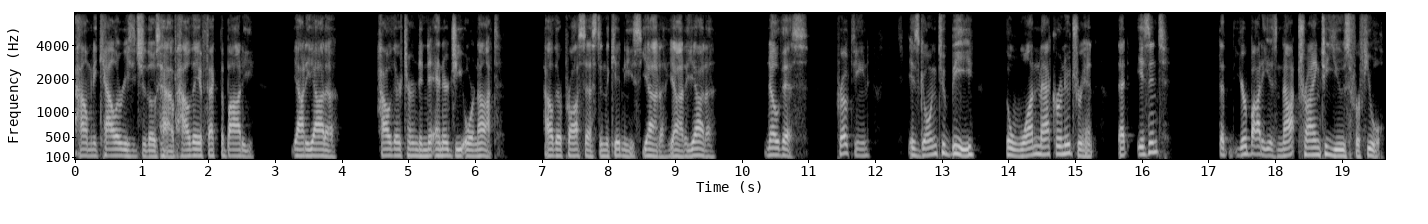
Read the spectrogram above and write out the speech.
how many calories each of those have, how they affect the body, yada, yada, how they're turned into energy or not, how they're processed in the kidneys, yada, yada, yada. Know this protein is going to be the one macronutrient that isn't, that your body is not trying to use for fuel.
